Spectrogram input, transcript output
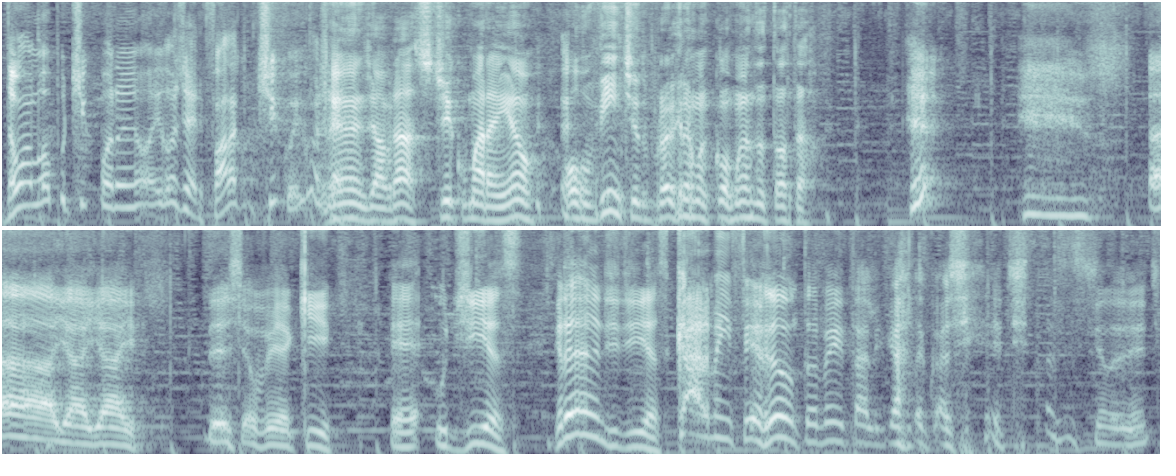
Dá um alô pro Tico Maranhão aí, Rogério. Fala com o Tico aí, Rogério. Grande abraço, Tico Maranhão, ouvinte do programa Comando Total. Ai, ai, ai. Deixa eu ver aqui. É, o Dias, grande Dias. Carmen Ferrão também tá ligada com a gente, tá assistindo a gente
